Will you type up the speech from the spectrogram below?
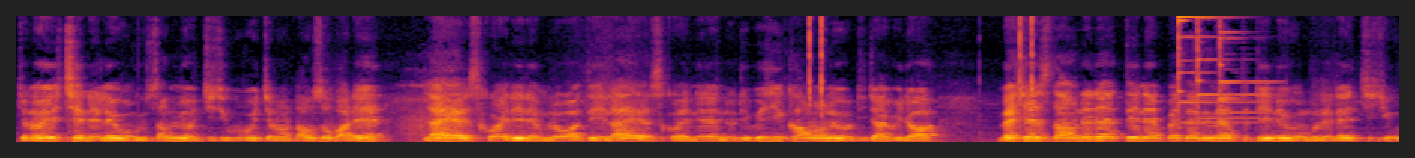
ကျွန်တော်ရဲ့ channel လေးကိုစောင့်မျှော်ကြည့်ကြည့်ဖို့ကျွန်တော်တောင်းဆိုပါတယ် like and subscribe တွေနဲ့မလို့အသေး like and subscribe နဲ့ notification ခေါင်းလုံးလေးကိုတိကျပြီးတော့ Manchester United တဲ့အသင်းနဲ့ပတ်သက်တဲ့သတင်းတွေကိုမလေးတဲ့ကြည့်ကြည့်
